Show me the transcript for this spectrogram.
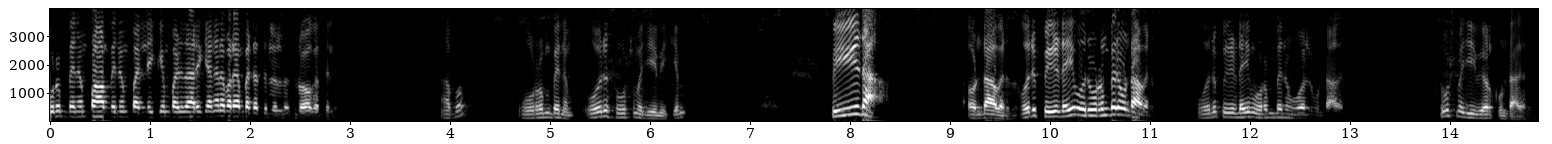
ഉറുമ്പിനും പാമ്പിനും പല്ലിക്കും പഴുതാരിക്കും അങ്ങനെ പറയാൻ പറ്റത്തില്ലല്ലോ ശ്ലോകത്തിൽ അപ്പോൾ ഉറുമ്പിനും ഒരു സൂക്ഷ്മജീവിക്കും പീഡ ഉണ്ടാവരുത്. ഒരു പീഡയും ഒരു ഉറുമ്പിനും ഉണ്ടാവരുത്. ഒരു പീഡയും ഉറുമ്പിനും പോലും ഉണ്ടാകരുത് സൂക്ഷ്മജീവികൾക്ക് ഉണ്ടാകരുത്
